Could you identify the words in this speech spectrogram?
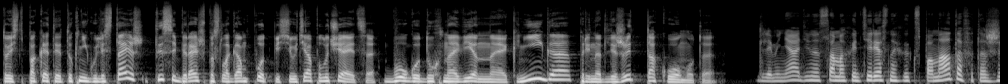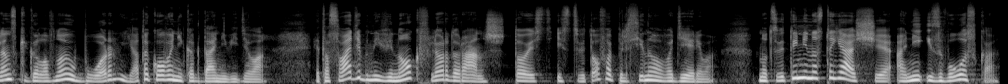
То есть, пока ты эту книгу листаешь, ты собираешь по слогам подписи. У тебя получается «Богу духновенная книга принадлежит такому-то». Для меня один из самых интересных экспонатов – это женский головной убор. Я такого никогда не видела. Это свадебный венок флёр d'orange, то есть из цветов апельсинового дерева. Но цветы не настоящие, они из воска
